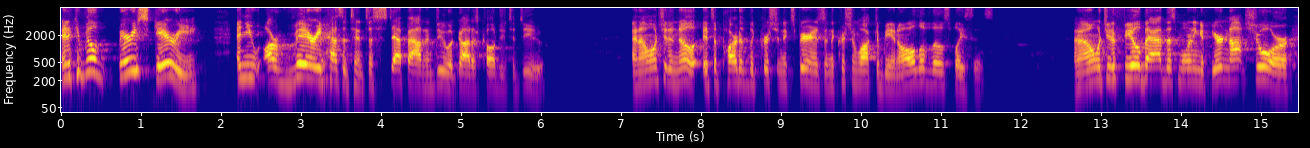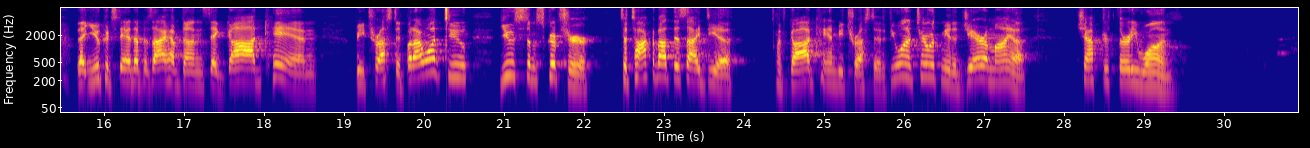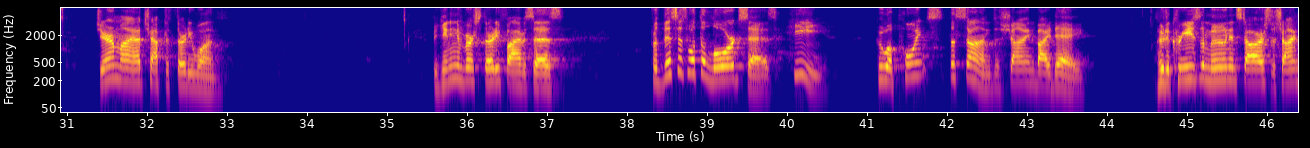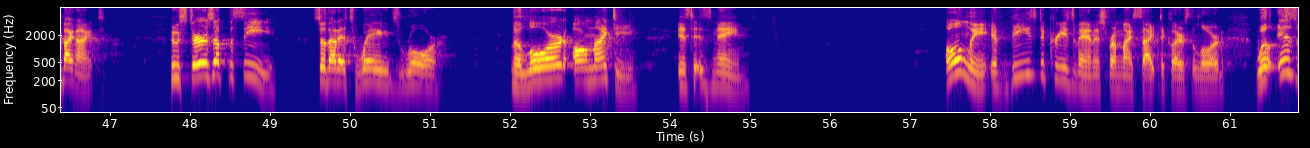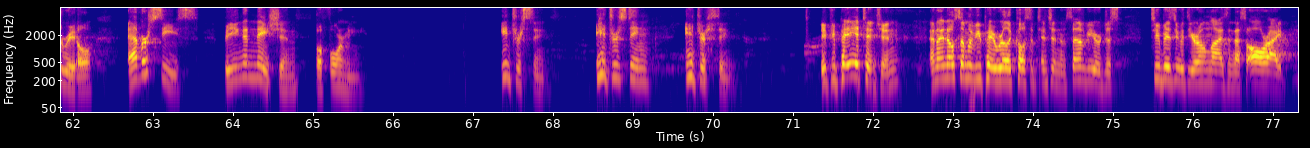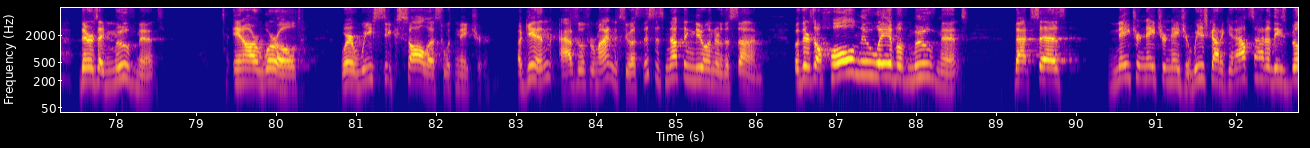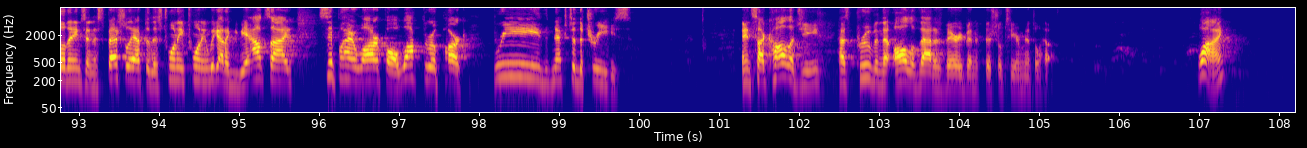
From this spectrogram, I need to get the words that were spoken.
and it can feel very scary and you are very hesitant to step out and do what God has called you to do. And I want you to know it's a part of the Christian experience and the Christian walk to be in all of those places. And I don't want you to feel bad this morning if you're not sure that you could stand up as I have done and say, God can be trusted. But I want to use some scripture to talk about this idea of God can be trusted. If you want to turn with me to Jeremiah chapter 31. Jeremiah chapter 31. Beginning in verse 35, it says, For this is what the Lord says He who appoints the sun to shine by day, who decrees the moon and stars to shine by night, who stirs up the sea so that its waves roar. The Lord Almighty is his name. Only if these decrees vanish from my sight, declares the Lord, will Israel ever cease being a nation before me? Interesting, interesting, interesting. If you pay attention, and I know some of you pay really close attention, and some of you are just too busy with your own lives, and that's all right. There's a movement in our world where we seek solace with nature. Again, as was reminded to us, this is nothing new under the sun. But there's a whole new wave of movement that says nature, nature, nature. We just got to get outside of these buildings, and especially after this 2020, we got to be outside, sit by a waterfall, walk through a park, breathe next to the trees. And psychology has proven that all of that is very beneficial to your mental health. Why?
